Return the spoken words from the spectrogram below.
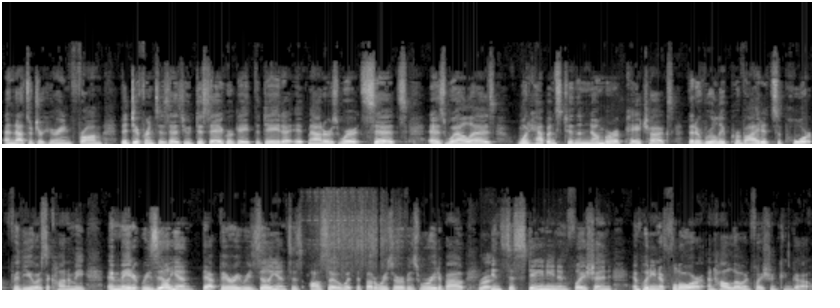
And that's what you're hearing from the differences as you disaggregate the data. It matters where it sits as well as what hmm. happens to the number of paychecks that have really provided support for the U.S. economy and made it resilient? That very resilience is also what the Federal Reserve is worried about right. in sustaining inflation and putting a floor on how low inflation can go.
